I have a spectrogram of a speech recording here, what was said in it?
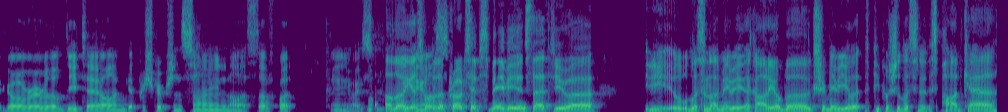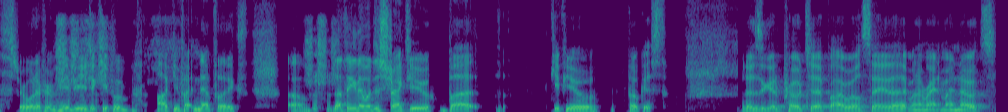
to go over every little detail and get prescriptions signed and all that stuff. But anyways, although I guess else? one of the pro tips maybe is that you uh, you listen to maybe like audiobooks or maybe you let, people should listen to this podcast or whatever it may be to keep them occupied. Netflix. Um, nothing that would distract you but keep you focused. That is a good pro tip. I will say that when i'm writing my notes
